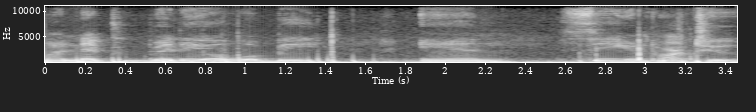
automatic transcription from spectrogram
my next video will be and see you in part two.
